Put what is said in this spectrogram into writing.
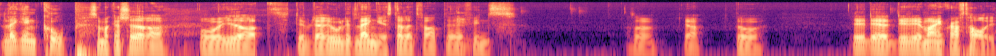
lägga in Coop som man kan köra och gör att det blir roligt länge istället för att det Mm. finns... Alltså, ja. Då, det, är det, det är det Minecraft har ju.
